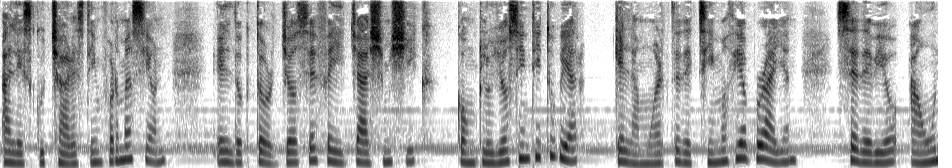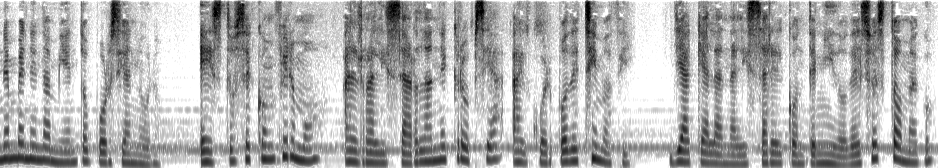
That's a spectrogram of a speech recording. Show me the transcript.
Al escuchar esta información, el doctor Joseph A. Yashimshik concluyó sin titubear que la muerte de Timothy O'Brien se debió a un envenenamiento por cianuro. Esto se confirmó al realizar la necropsia al cuerpo de Timothy, ya que al analizar el contenido de su estómago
